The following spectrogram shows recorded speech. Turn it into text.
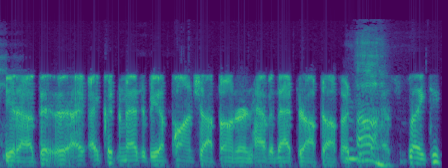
you know, th- I, I couldn't imagine being a pawn shop owner and having that dropped off. on your desk. Like,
